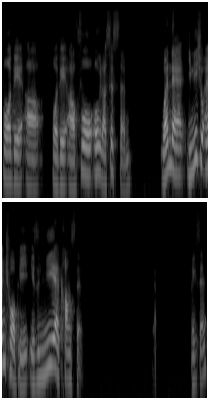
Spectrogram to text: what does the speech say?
for the uh, for the uh, full Euler system when the initial entropy is near constant. Yeah. Make sense?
